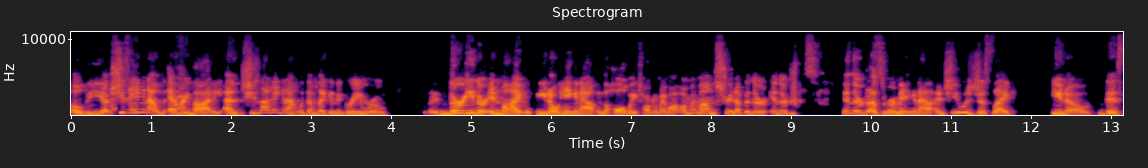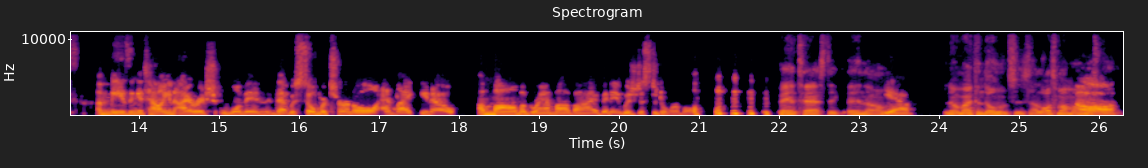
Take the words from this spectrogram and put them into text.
Aaliyah. She's hanging out with everybody, and she's not hanging out with them like in the green room they're either in my you know hanging out in the hallway talking to my mom or my mom's straight up in their in their dress in their dressing room hanging out. And she was just like you know this amazing italian irish woman that was so maternal and like you know a mom a grandma vibe. And it was just adorable. Fantastic. And um yeah. you know my condolences. I lost my mom well.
